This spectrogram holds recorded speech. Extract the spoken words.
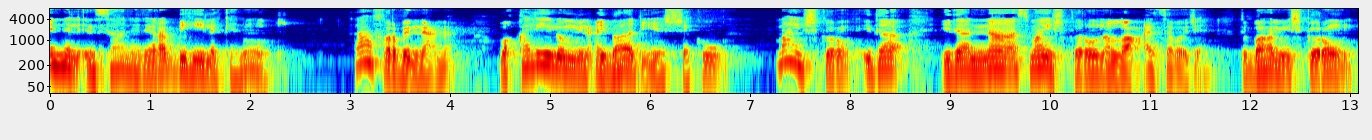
إن الإنسان لربه لكنود. كافر بالنعمة. وقليل من عبادي الشكور ما يشكرون. إذا إذا الناس ما يشكرون الله عز وجل تباهم يشكرون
